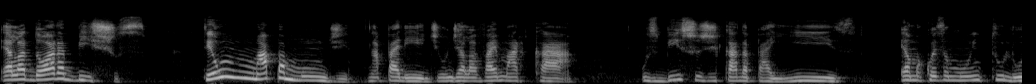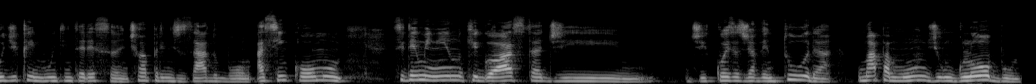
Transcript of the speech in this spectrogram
ela adora bichos. Ter um mapa mundi na parede onde ela vai marcar os bichos de cada país é uma coisa muito lúdica e muito interessante, é um aprendizado bom. Assim como se tem um menino que gosta de, de coisas de aventura, o mapa mundi, um globo,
